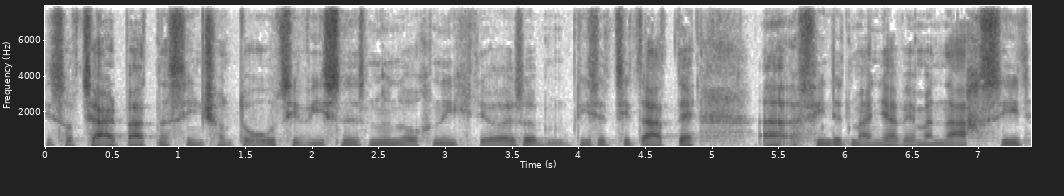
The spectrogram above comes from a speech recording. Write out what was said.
die Sozialpartner sind schon tot, sie wissen es nur noch nicht. Ja, also diese Zitate äh, findet man ja, wenn man nachsieht.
